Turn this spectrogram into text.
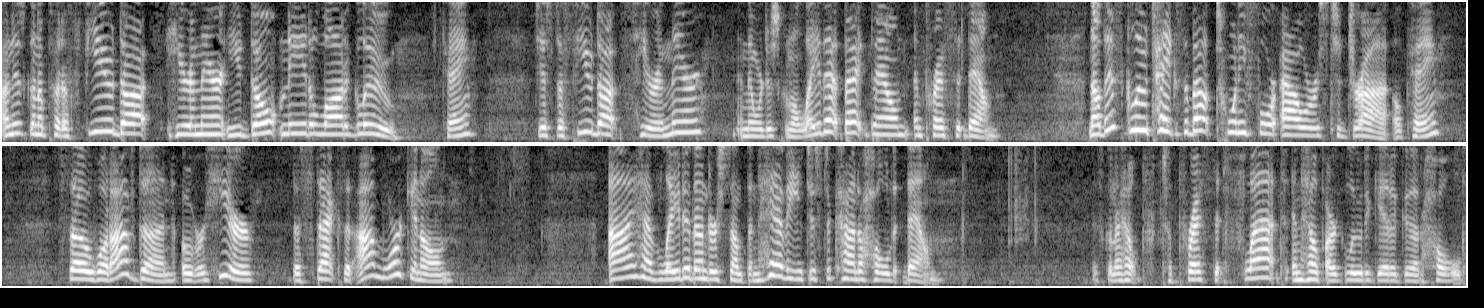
I'm just going to put a few dots here and there. You don't need a lot of glue, okay? Just a few dots here and there, and then we're just going to lay that back down and press it down. Now this glue takes about 24 hours to dry, okay? So what I've done over here, the stack that I'm working on, I have laid it under something heavy just to kind of hold it down. It's going to help to press it flat and help our glue to get a good hold.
